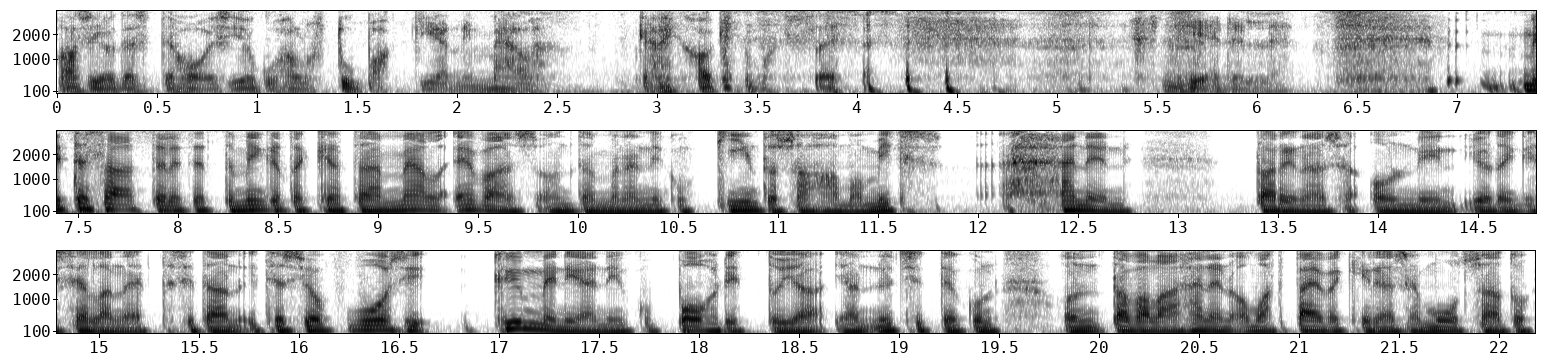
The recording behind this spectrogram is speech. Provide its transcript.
asioita sitten hoisi. Joku halusi tupakkia, niin Mel kävi hakemassa ja niin edelleen. Mitä sä ajattelet, että minkä takia tämä Mel Evans on tämmöinen niin kiintoisa hahmo? Miksi hänen tarinansa on niin jotenkin sellainen, että sitä on itse asiassa jo vuosikymmeniä niin kuin pohdittu ja, ja nyt sitten kun on tavallaan hänen omat päiväkirjansa ja muut saatu,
